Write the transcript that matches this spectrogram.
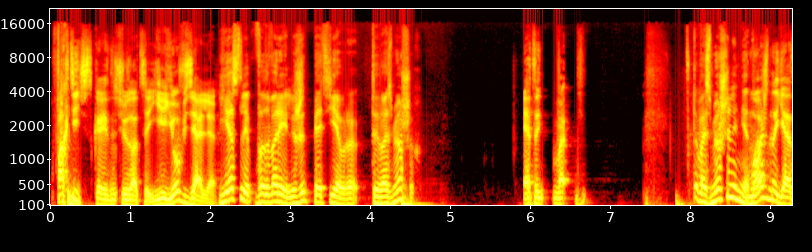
фактическая ситуация. Ее взяли. Если во дворе лежит 5 евро, ты возьмешь их? Это Ты возьмешь или нет? Можно я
